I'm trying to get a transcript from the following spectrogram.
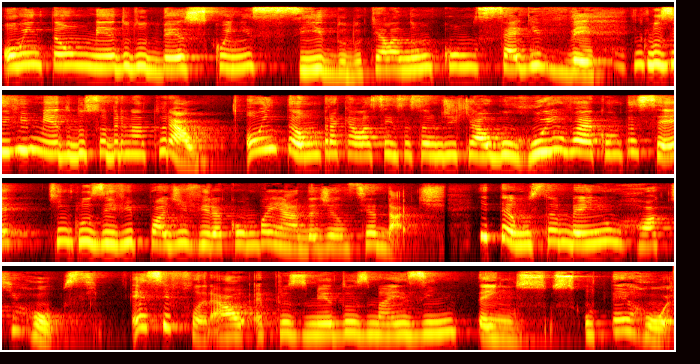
Ou então medo do desconhecido, do que ela não consegue ver, inclusive medo do sobrenatural. Ou então para aquela sensação de que algo ruim vai acontecer, que inclusive pode vir acompanhada de ansiedade. E temos também o Rock Rose. Esse floral é para os medos mais intensos, o terror.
